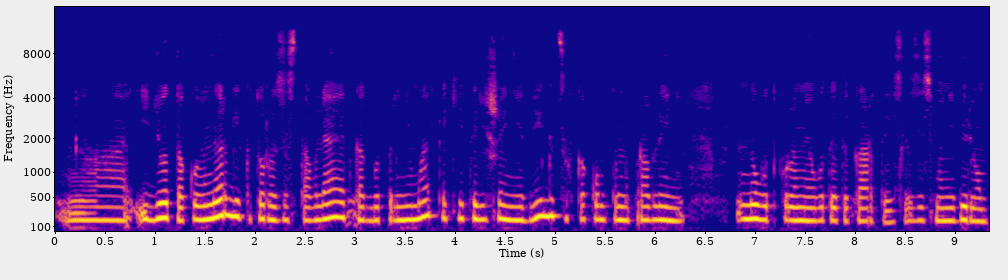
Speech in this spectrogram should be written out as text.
идет такой энергии, которая заставляет как бы принимать какие-то решения, двигаться в каком-то направлении. Ну вот кроме вот этой карты, если здесь мы не берем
